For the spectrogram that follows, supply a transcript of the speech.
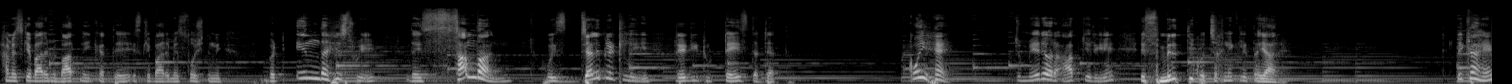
हम इसके बारे में बात नहीं करते, इसके बारे में सोचते नहीं। But in the history there is someone who is deliberately ready to taste the death कोई है जो मेरे और आपके लिए इस मृत्यु को चखने के लिए तैयार है। लिखा है,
